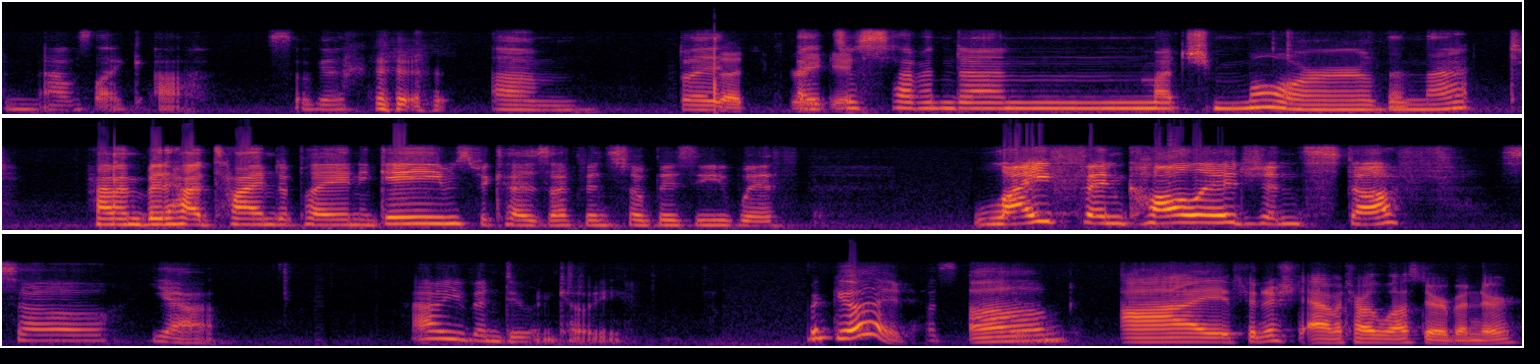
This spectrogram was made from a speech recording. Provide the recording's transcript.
and I was like, ah, so good. Um, but Such a great I game. just haven't done much more than that. Haven't been had time to play any games because I've been so busy with life and college and stuff. So yeah. How you been doing, Cody? but good. Um, I finished Avatar: The Last Airbender.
